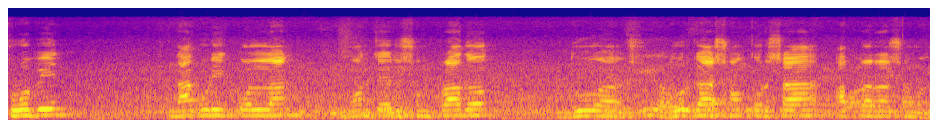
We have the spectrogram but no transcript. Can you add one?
প্রবীণ নাগরিক কল্যাণ মঞ্চের সম্পাদক দুর্গা শঙ্কর শাহ, আপনারা শুনুন।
